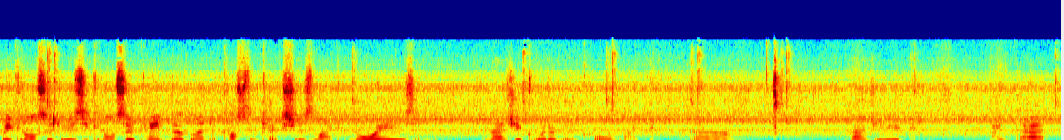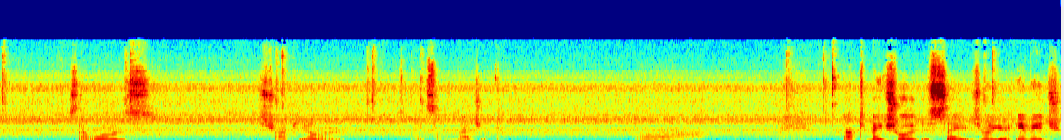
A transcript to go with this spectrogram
what you can also do is you can also paint the Blender custom textures like noise and magic or whatever they're called, like um, magic, paint that. So that was stripe yellow paint some magic. Oh. Now to make sure that this saves, you want to go image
